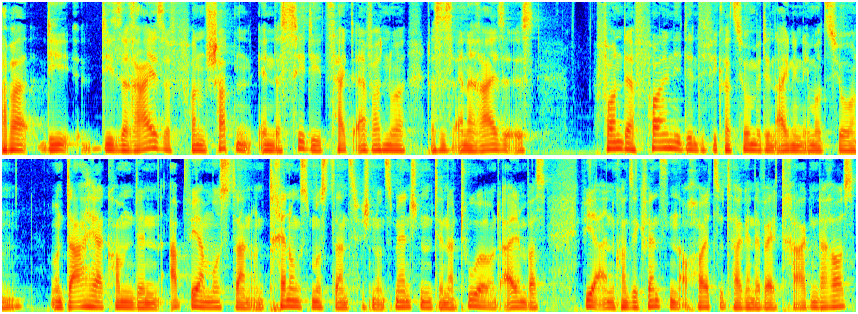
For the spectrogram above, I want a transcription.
Aber die, diese Reise vom Schatten in das City zeigt einfach nur, dass es eine Reise ist von der vollen Identifikation mit den eigenen Emotionen und daher kommenden Abwehrmustern und Trennungsmustern zwischen uns Menschen und der Natur und allem, was wir an Konsequenzen auch heutzutage in der Welt tragen daraus,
